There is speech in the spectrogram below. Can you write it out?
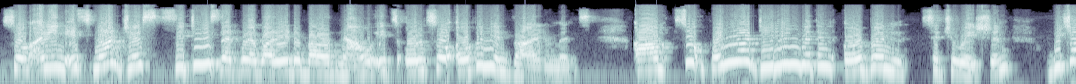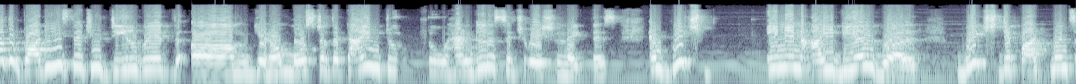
so i mean it's not just cities that we're worried about now it's also urban environments. Um, so when you're dealing with an urban situation which are the bodies that you deal with um, you know most of the time to to handle a situation like this? And which in an ideal world, which departments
